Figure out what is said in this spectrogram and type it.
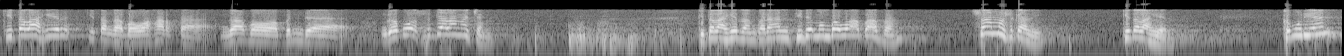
Kita lahir, kita nggak bawa harta, nggak bawa benda, nggak bawa segala macam. Kita lahir dalam keadaan tidak membawa apa-apa. Sama sekali. Kita lahir. Kemudian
